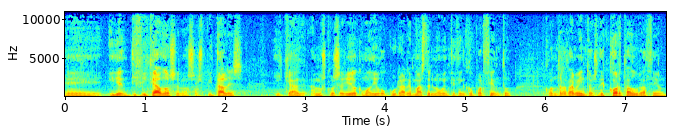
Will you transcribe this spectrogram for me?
eh, identificados en los hospitales y que hemos conseguido, como digo, curar en más del 95% con tratamientos de corta duración,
